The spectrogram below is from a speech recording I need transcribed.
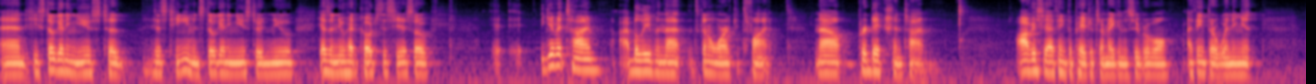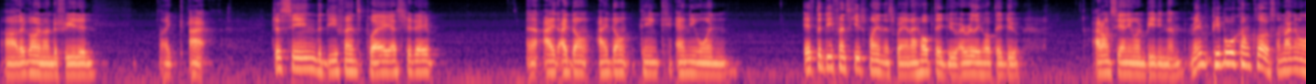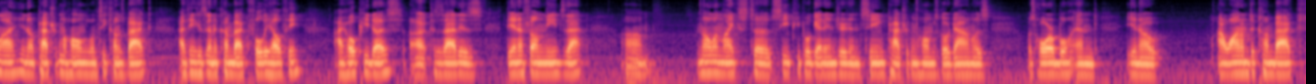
and he's still getting used to his team and still getting used to a new. He has a new head coach this year, so give it time. I believe in that. It's gonna work. It's fine. Now prediction time. Obviously, I think the Patriots are making the Super Bowl. I think they're winning it. Uh, they're going undefeated. Like I, just seeing the defense play yesterday. I, I don't I don't think anyone if the defense keeps playing this way, and I hope they do, I really hope they do. I don't see anyone beating them. Maybe people will come close. I'm not gonna lie. You know, Patrick Mahomes once he comes back, I think he's gonna come back fully healthy. I hope he does, because uh, that is the NFL needs that. Um, no one likes to see people get injured, and seeing Patrick Mahomes go down was was horrible. And you know, I want him to come back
